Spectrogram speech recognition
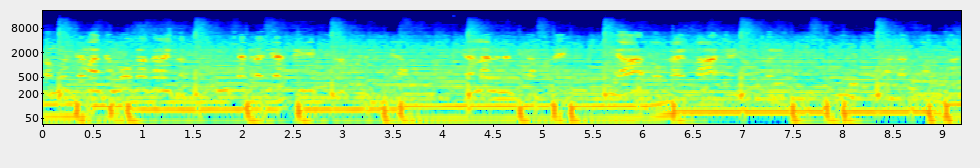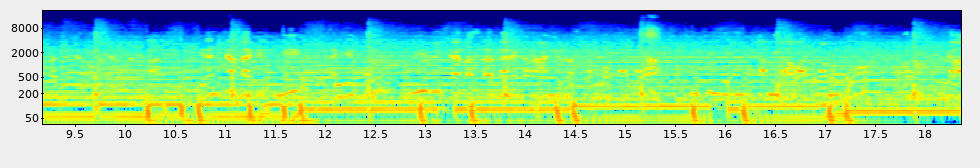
समोरचे म्हणते मोकळं करायचं. तुमच्याकडे जे असते एक त्यांना विनंती करणारे या लोकांना यांची परिस्थिती तुम्ही तुम्हाला म्हणजे म्हणजे यांच्यासाठी तुम्ही हे करून तुम्ही त्यांना सहकार्य करा आणि रस्ता मोकळा करा. तुमची निवडणूक आम्ही गावात काढून या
